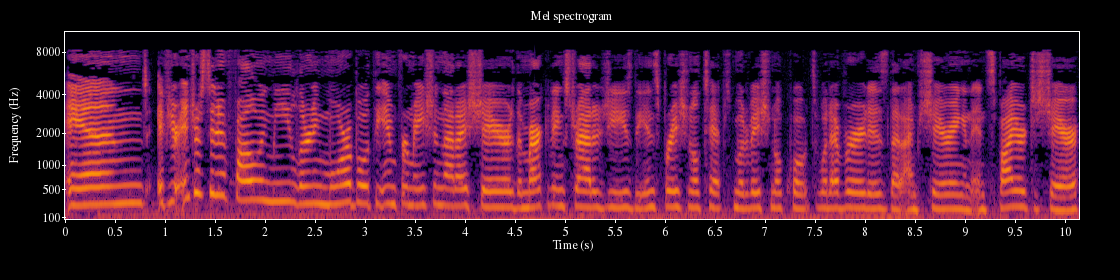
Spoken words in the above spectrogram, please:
And if you're interested in following me, learning more about the information that I share, the marketing strategies, the inspirational tips, motivational quotes, whatever it is that I'm sharing and inspired to share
